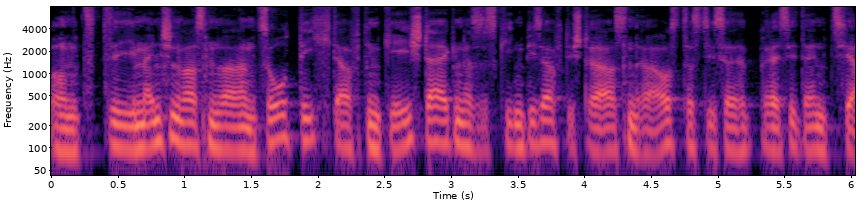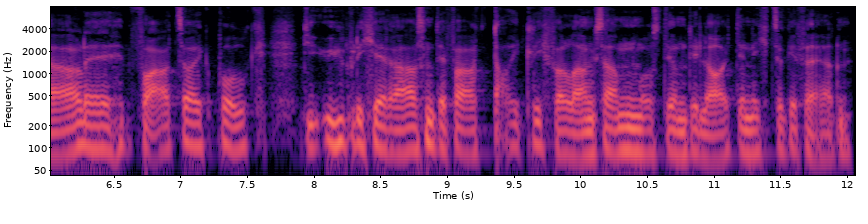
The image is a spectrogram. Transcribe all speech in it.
Und die Menschenmassen waren so dicht auf den Gehsteigen, also es ging bis auf die Straßen raus, dass dieser präsidentiale Fahrzeugpulk die übliche rasende Fahrt deutlich verlangsamen musste, um die Leute nicht zu gefährden.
